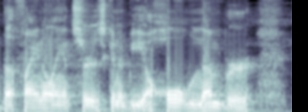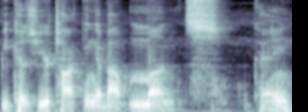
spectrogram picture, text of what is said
the final answer is going to be a whole number because you're talking about months. Okay.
